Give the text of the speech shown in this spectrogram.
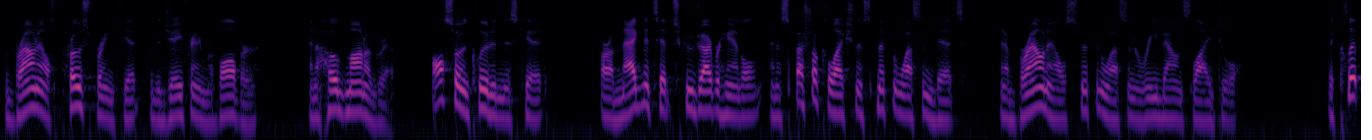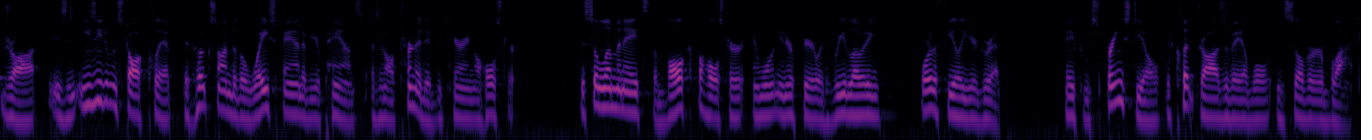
the Brownells Pro Spring kit for the J-Frame revolver, and a Hogue Monogrip. Also included in this kit are a Magnatip screwdriver handle and a special collection of Smith & Wesson bits and a Brownells Smith & Wesson rebound slide tool. The clip draw is an easy to install clip that hooks onto the waistband of your pants as an alternative to carrying a holster. This eliminates the bulk of a holster and won't interfere with reloading or the feel of your grip. Made from spring steel, the clip draw is available in silver or black.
